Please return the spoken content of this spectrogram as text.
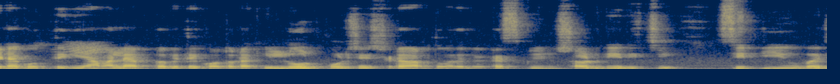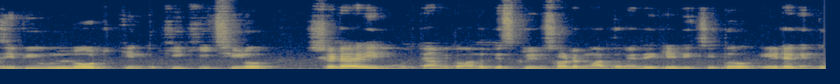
এটা করতে গিয়ে আমার ল্যাপটপেতে কতটা কি লোড পড়ছে সেটাও আমি তোমাদেরকে একটা স্ক্রিনশট দিয়ে দিচ্ছি। সিপিইউ বা জিপিইউ লোড কিন্তু কি কি ছিল সেটা এই মুহূর্তে আমি তোমাদেরকে স্ক্রিনশটের মাধ্যমে দেখিয়ে দিচ্ছি। তো এটা কিন্তু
